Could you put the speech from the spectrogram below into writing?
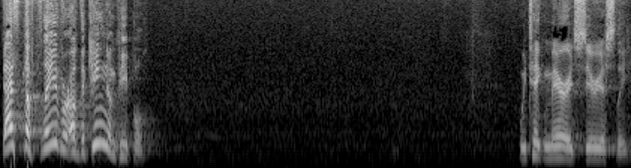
That's the flavor of the kingdom people. We take marriage seriously.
